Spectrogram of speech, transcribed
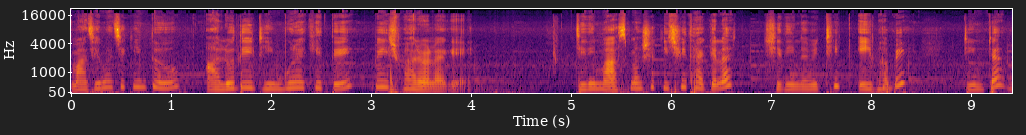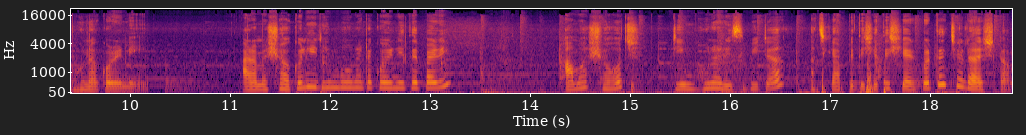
মাঝে মাঝে কিন্তু আলু দিয়ে ডিম ভুনা খেতে বেশ ভালো লাগে। যেদিন মাছ মাংস কিছুই থাকে না, সেদিন আমি ঠিক এইভাবে ডিমটা ভুনা করে নিই। আর আমরা সকলেই ডিম ভুনাটা করে নিতে পারি। আমার সহজ ডিম ভুনা রেসিপিটা আজকে আপনাদের সাথে শেয়ার করতে চলে আসলাম।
